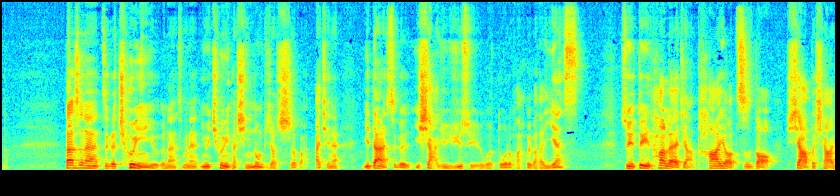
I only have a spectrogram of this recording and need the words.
的。但是呢，这个蚯蚓有个呢什么呢？因为蚯蚓它行动比较迟缓，而且呢，一旦是个一下雨，雨水如果多的话，会把它淹死。所以对于它来讲，它要知道。下不下雨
